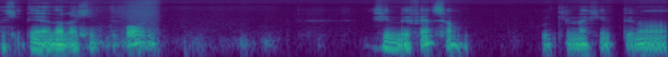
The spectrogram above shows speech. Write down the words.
la gente, a toda la gente pobre y sin defensa, porque la gente no,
